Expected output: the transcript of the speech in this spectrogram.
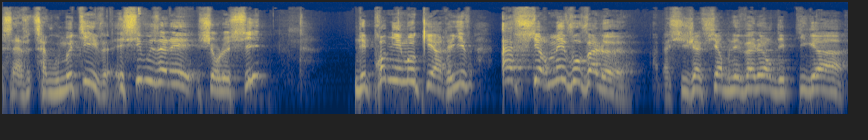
ça, vous motive. Et si vous allez sur le site, les premiers mots qui arrivent, affirmez vos valeurs. Ah ben, si j'affirme les valeurs des petits gars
